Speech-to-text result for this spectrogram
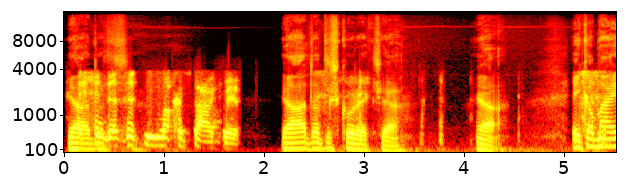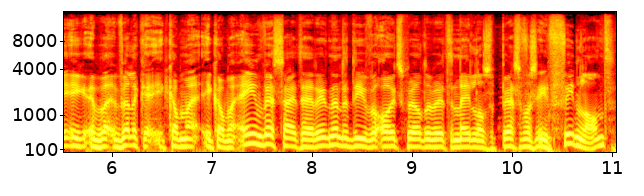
Ja, en dat- dat, het toen maar gestaakt werd. Ja, dat is correct, ja. Ja. Ik kan, mij, ik, welke, ik, kan me, ik kan me één wedstrijd herinneren die we ooit speelden met de Nederlandse pers. Dat was in Finland.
